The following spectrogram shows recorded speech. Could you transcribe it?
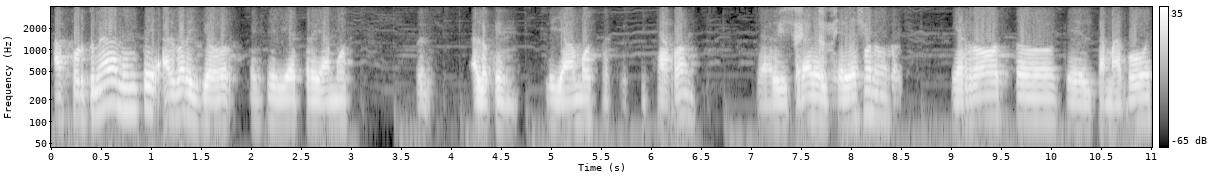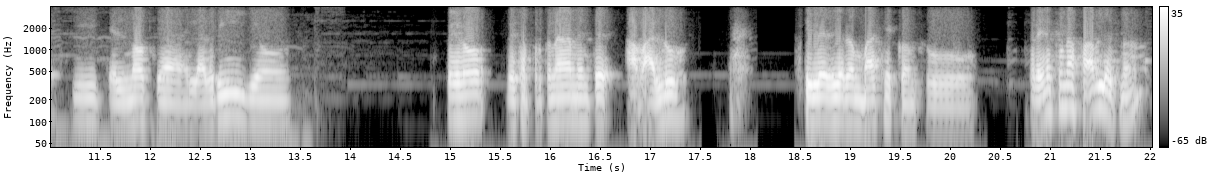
Afortunadamente Álvaro y yo ese día traíamos pues, a lo que le llamamos nuestro chicharrón. O sea, literal el teléfono que roto, que el Tamagotchi, que el Nokia, el ladrillo. Pero desafortunadamente a Balú sí le dieron baje con su... Traías una phablet, ¿no?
